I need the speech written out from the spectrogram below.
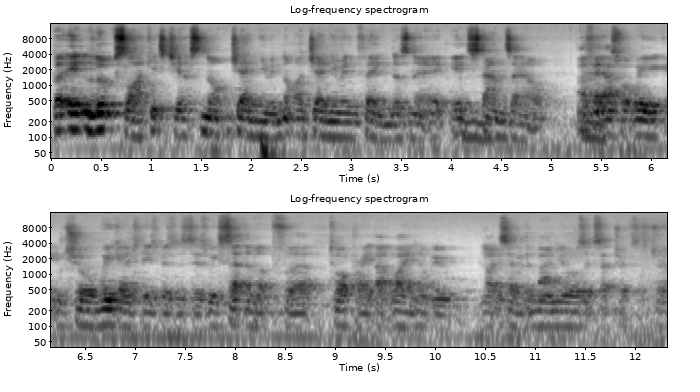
But it looks like it's just not genuine, not a genuine thing, doesn't it? It, it stands out. I think that's what we ensure when we go into these businesses. We set them up for to operate that way, don't we? Like you said, with the manuals, etc., etc.,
